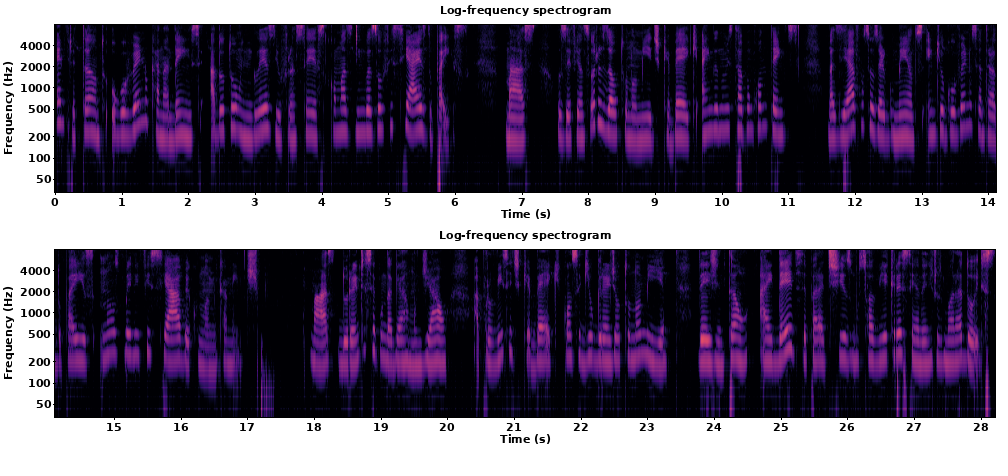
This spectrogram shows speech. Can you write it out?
Entretanto, o governo canadense adotou o inglês e o francês como as línguas oficiais do país. Mas os defensores da autonomia de Quebec ainda não estavam contentes. Baseavam seus argumentos em que o governo central do país não os beneficiava economicamente. Mas, durante a Segunda Guerra Mundial, a província de Quebec conseguiu grande autonomia. Desde então, a ideia de separatismo só via crescendo entre os moradores.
